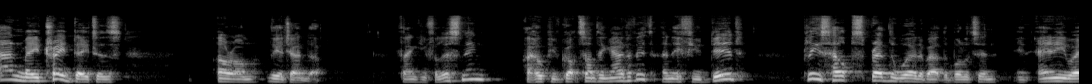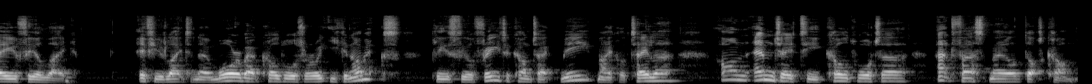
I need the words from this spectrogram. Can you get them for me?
and May trade datas are on the agenda. Thank you for listening. I hope you've got something out of it, and if you did, please help spread the word about the bulletin in any way you feel like. If you'd like to know more about Coldwater economics, please feel free to contact me, Michael Taylor, on mjtcoldwater at fastmail.com.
